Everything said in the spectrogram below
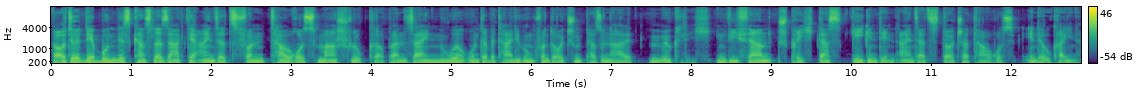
Herr Otto, der Bundeskanzler sagt, der Einsatz von Taurus-Marschflugkörpern sei nur unter Beteiligung von deutschem Personal möglich. Inwiefern spricht das gegen den Einsatz deutscher Taurus in der Ukraine?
